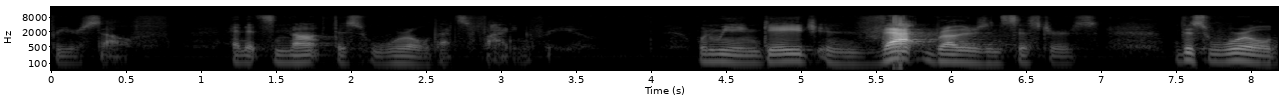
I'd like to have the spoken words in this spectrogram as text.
for yourself. And it's not this world that's fighting for you. When we engage in that, brothers and sisters, this world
